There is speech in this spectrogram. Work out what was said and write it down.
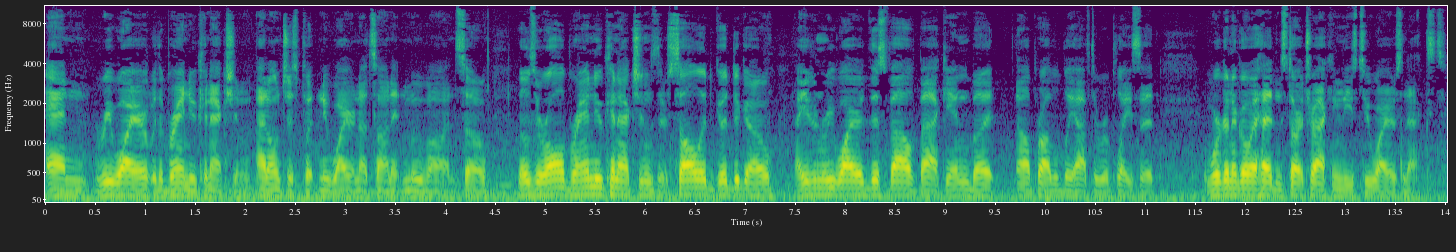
and rewire it with a brand new connection. I don't just put new wire nuts on it and move on. So those are all brand new connections. They're solid, good to go. I even rewired this valve back in, but I'll probably have to replace it. We're gonna go ahead and start tracking these two wires next.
